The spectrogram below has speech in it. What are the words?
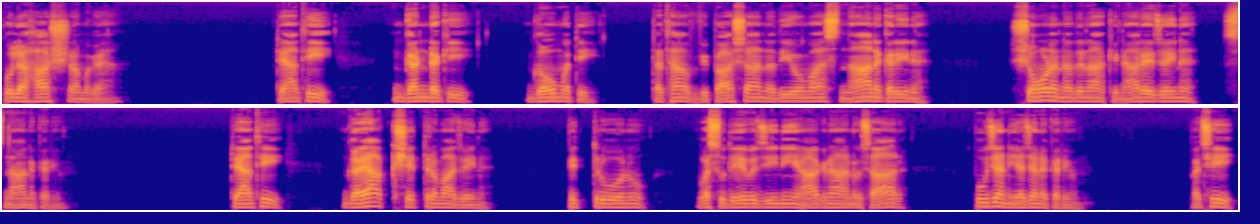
પુલહાશ્રમ ગયા. ત્યાંથી ગંડકી, ગૌમતી તથા વિપાશા નદીઓમાં સ્નાન કરીને શોણ નદના કિનારે જઈને સ્નાન કર્યું. ત્યાંથી ગયા ક્ષેત્રમાં જઈને પિતૃઓનું વસુદેવજીની આજ્ઞા અનુસાર પૂજન યજન કર્યું. પછી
